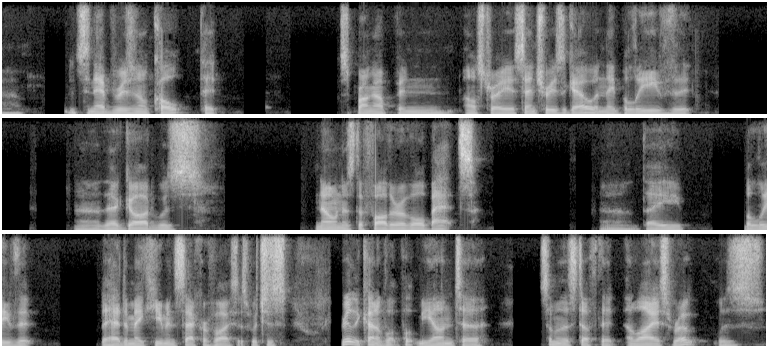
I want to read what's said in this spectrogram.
uh, it's an Aboriginal cult that sprung up in Australia centuries ago, and they believe that uh, their god was known as the father of all bats. Uh, they believe that they had to make human sacrifices, which is really kind of what put me on to some of the stuff that Elias wrote was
